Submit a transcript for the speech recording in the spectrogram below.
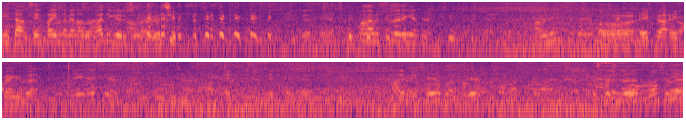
İyi tamam senin payını da ben alırım. Hadi görüşürüz. Bana bir su verin yeter. Abi ne istiyorsan ya? Balık Oo yer. ekran ekran güzel. Ne et mi yersin? Et yiyelim et koyalım. Şey yapar, şey yap. Kuşbaşılı kuşbaşılı yap.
